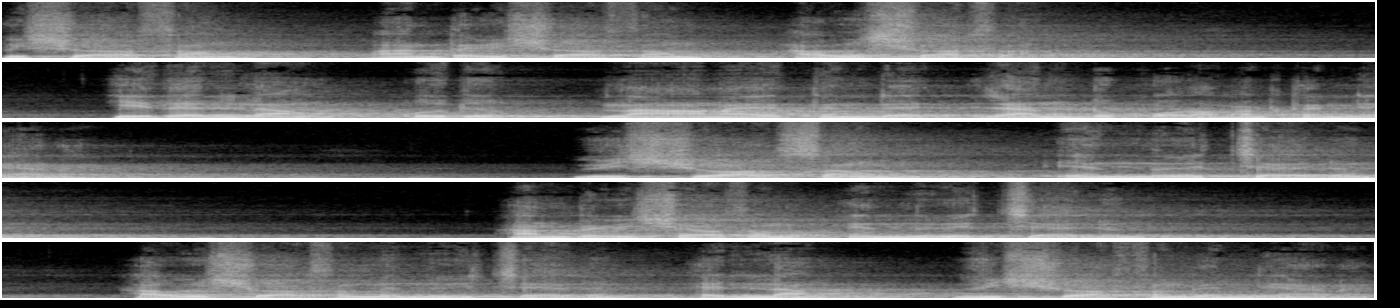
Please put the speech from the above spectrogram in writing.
വിശ്വാസം അന്ധവിശ്വാസം അവിശ്വാസം. ഇതെല്ലാം ഒരു നാണയത്തിന്റെ രണ്ട് പുറങ്ങൾ തന്നെയാണ്. വിശ്വാസം എന്ന് വെച്ചാലും അന്ധവിശ്വാസം എന്ന് വെച്ചാലും അവിശ്വാസം എന്ന് വെച്ചാലും എല്ലാം വിശ്വാസം തന്നെയാണ്.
